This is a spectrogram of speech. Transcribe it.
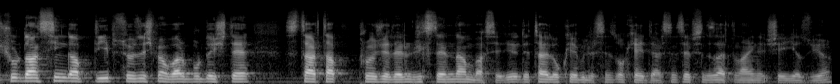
şuradan Singap deyip sözleşme var. Burada işte startup projelerin risklerinden bahsediyor. Detaylı okuyabilirsiniz. Okey dersiniz. Hepsinde zaten aynı şeyi yazıyor.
